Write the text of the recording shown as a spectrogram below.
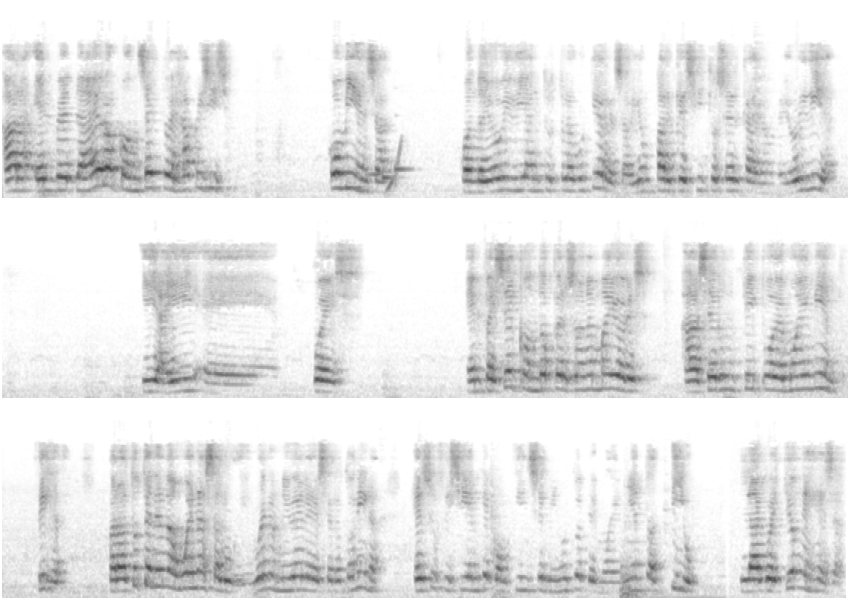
Ahora, el verdadero concepto de ejercicio comienza cuando yo vivía en Tuxtla Gutiérrez, había un parquecito cerca de donde yo vivía. Y ahí, eh, pues, empecé con dos personas mayores a hacer un tipo de movimiento. Fíjate, para tú tener una buena salud y buenos niveles de serotonina, es suficiente con 15 minutos de movimiento activo. La cuestión es esa.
